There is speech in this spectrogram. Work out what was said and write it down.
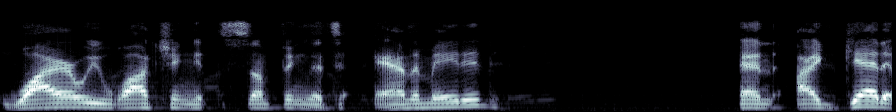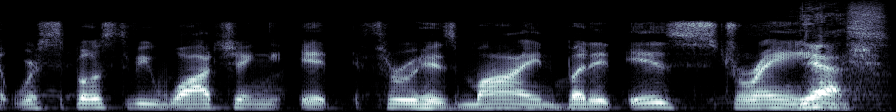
why are we watching something that's animated? And I get it, we're supposed to be watching it through his mind, but it is strange Yes.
